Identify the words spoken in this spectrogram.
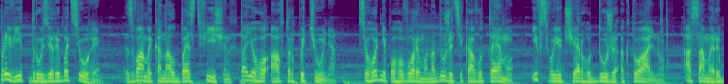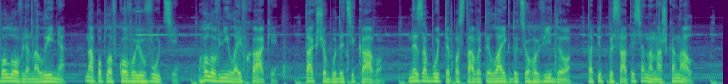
Привіт, друзі рибацюги! З вами канал Best Fishing та його автор Петюня. Сьогодні поговоримо на дуже цікаву тему і, в свою чергу, дуже актуальну, а саме риболовля на линя на поплавкової вудці, головні лайфхаки. Так що буде цікаво. Не забудьте поставити лайк до цього відео та підписатися на наш канал.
